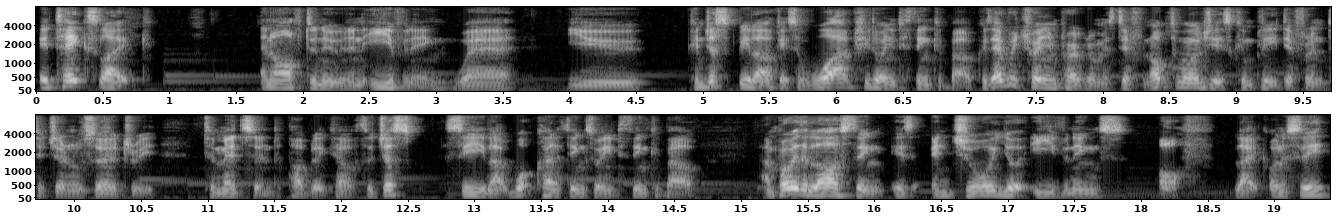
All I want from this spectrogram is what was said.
it takes like an afternoon, an evening where you can just be like, okay, so what actually do I need to think about? Because every training program is different. Ophthalmology is completely different to general surgery, to medicine, to public health. So just see like what kind of things do I need to think about. And probably the last thing is enjoy your evenings off. Like honestly,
